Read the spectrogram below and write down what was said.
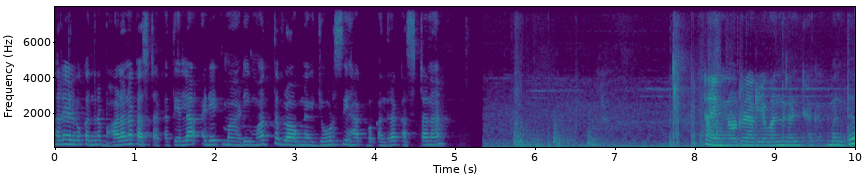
ಖರೆ ಹೇಳ್ಬೇಕಂದ್ರೆ ಭಾಳನ ಕಷ್ಟ ಆಕತಿ. ಎಲ್ಲ ಎಡಿಟ್ ಮಾಡಿ ಮತ್ತು ವ್ಲಾಗ್ನಾಗ ಜೋಡಿಸಿ ಹಾಕ್ಬೇಕಂದ್ರೆ ಕಷ್ಟನ. ಟೈಮ್ ನೋಡ್ರಿ ಆಗಲಿ ಒಂದು ಗಂಟೆ ಆಗಕ್ಕೆ ಬಂತು.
